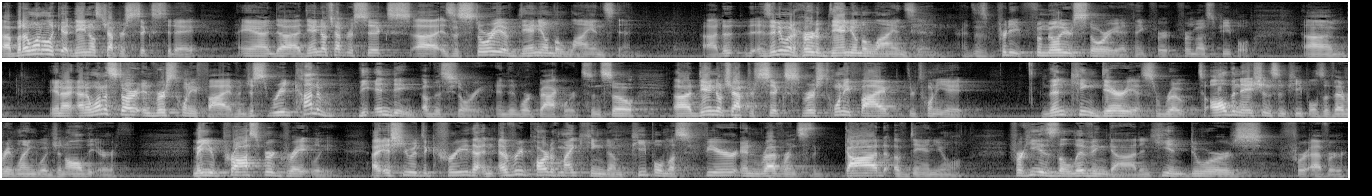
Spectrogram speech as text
Uh, but I want to look at Daniel chapter 6 today. And uh, Daniel chapter 6 uh, is a story of Daniel in the lion's den. Uh, has anyone heard of Daniel in the lion's den? This is a pretty familiar story, I think, for, for most people. Um, and I, and I want to start in verse 25 and just read kind of the ending of the story and then work backwards. And so, uh, Daniel chapter 6, verse 25 through 28. Then King Darius wrote to all the nations and peoples of every language in all the earth May you prosper greatly. I issue a decree that in every part of my kingdom, people must fear and reverence the God of Daniel, for he is the living God and he endures forever.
